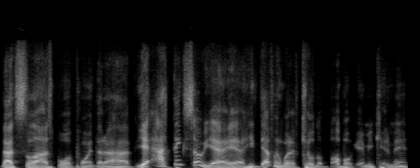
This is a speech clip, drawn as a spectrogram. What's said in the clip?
That's the last bullet point that I have. Yeah, I think so. Yeah, yeah. He definitely would have killed the Bumble game. Are you kidding me?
